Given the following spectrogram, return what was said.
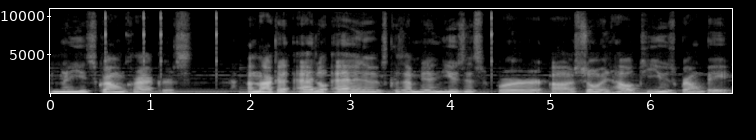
I'm going to use ground crackers. I'm not going to add no additives because I'm going to use this for uh, showing how to use ground bait.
